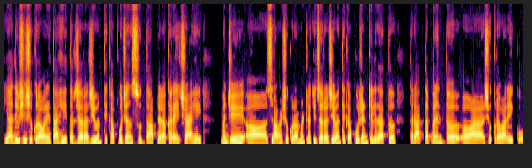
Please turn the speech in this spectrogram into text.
या दिवशी शुक्रवार येत आहे. तर जरा जिवंतिका पूजन सुद्धा आपल्याला करायचे आहे. म्हणजे श्रावण शुक्रवार म्हटलं की जर जिवंतिका पूजन केलं जातं. तर आत्तापर्यंत शुक्रवारी को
